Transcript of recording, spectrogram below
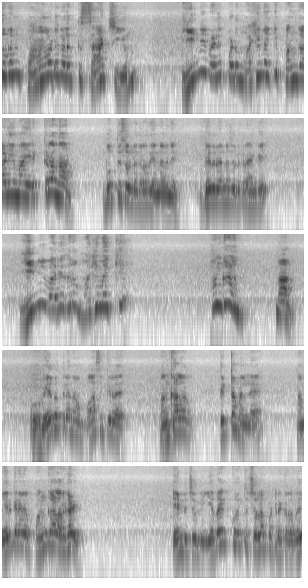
கிறிஸ்துவின் பாடுகளுக்கு சாட்சியும் இனி வெளிப்படும் மகிமைக்கு பங்காளியுமாய் இருக்கிற நான். புத்தி சொல்லுகிறது என்னவெனில். பேதர் என்ன சொல்லுகிறாங்க இனி வருகிற மகிமைக்கு பங்காளன் நான். வேதத்தில் நாம் வாசிக்கிற பங்காளர் திட்டம் அல்ல நாம் ஏற்கனவே பங்காளர்கள் என்று சொல்லி எதை குறித்து சொல்லப்பட்டிருக்கிறது?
